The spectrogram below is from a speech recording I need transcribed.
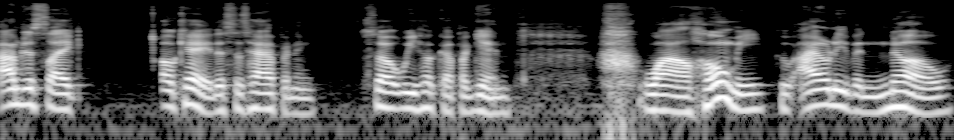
I'm just like, okay, this is happening. So we hook up again. While homie, who I don't even know,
